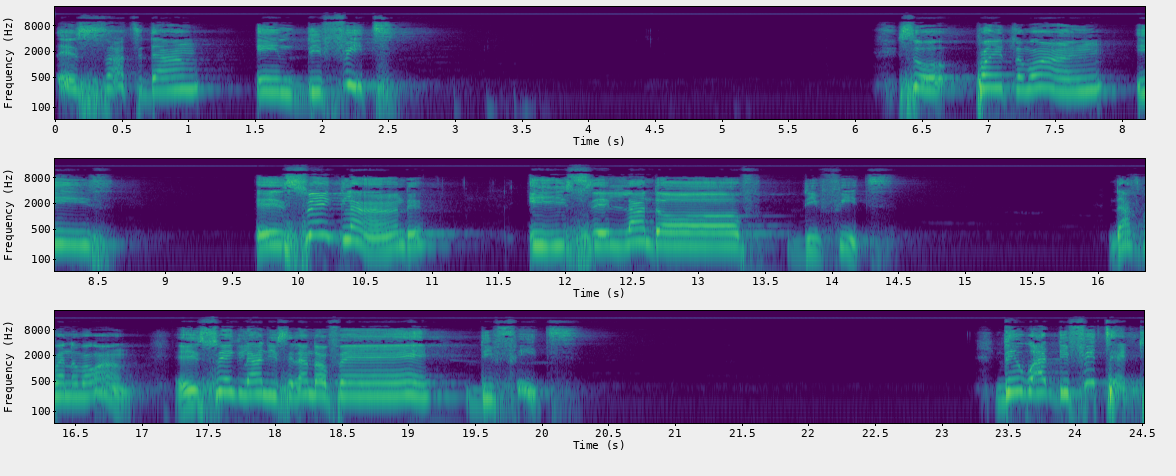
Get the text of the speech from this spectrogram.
They sat down in defeat. So point number one is a strange land is a land of defeat. That's point number one. A strange land is a land of uh, defeat. They were defeated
